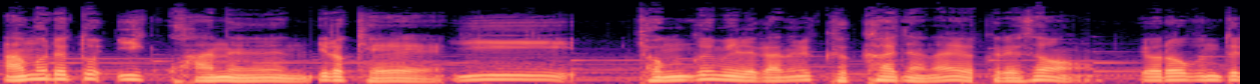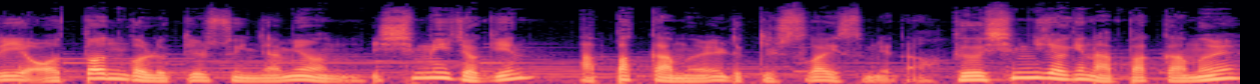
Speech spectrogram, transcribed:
아무래도 이 관은 이렇게 이 경금일간을 극하잖아요. 그래서 여러분들이 어떤 걸 느낄 수 있냐면 심리적인 압박감을 느낄 수가 있습니다. 그 심리적인 압박감을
